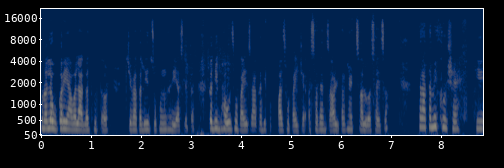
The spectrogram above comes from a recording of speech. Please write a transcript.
थोडं लवकर यावं लागत होतं. जेव्हा कधी चुकून घरी असले तर. कधी भाऊ झोपायचा कधी पप्पा झोपायचे असं त्यांचं अल्टरनेट चालू असायचं. तर आता मी खुश आहे की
